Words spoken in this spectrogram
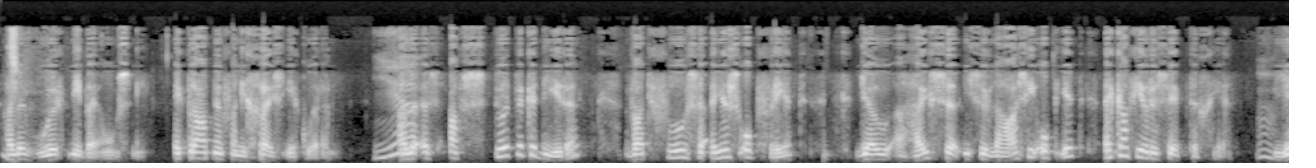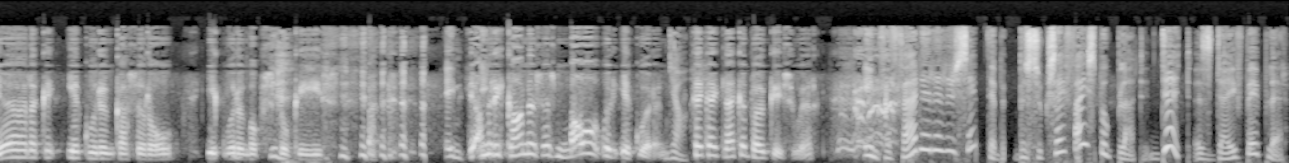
Hulle hoort nie by ons nie. Ek praat nou van die grys eekoring. Ja. Hulle is afstotelike diere wat voel se eiers opvreet, jou huis se isolasie opeet. Ek kan vir jou resepte gee. Mm. Heerlike eekoring kasserol, eekoring op stokkies. en Die Amerikaners is mal oor eekoring. Ja. Kyk uit lekker boutjies hoor. en vir verdere resepte besoek sy Facebookblad. Dit is Dave Peppler.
